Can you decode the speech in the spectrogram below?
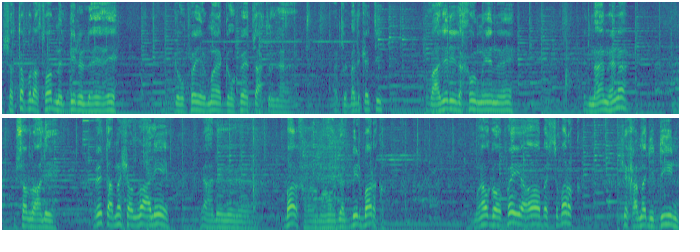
يشطفوا الأطفال من البير اللي هي إيه الجوفية المية الجوفية بتاعت ال واخد بالك انت وبعدين يدخلوا من إيه المقام هنا يصلوا عليه. بيطلع ما شاء الله عليه يعني بركة ما هو ده البير بركة. ما هو جوفيه آه بس بركة. شيخ عماد الدين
